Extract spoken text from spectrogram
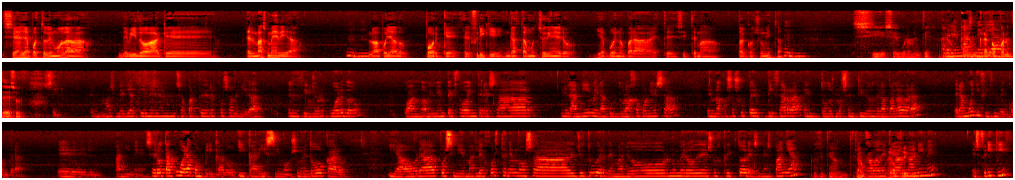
se haya puesto de moda debido a que el más media lo ha apoyado porque el friki gasta mucho dinero y es bueno para este sistema tan consumista? Sí, seguramente. Hay, ver, un, hay gran componente de eso. Sí, el más media tiene mucha parte de responsabilidad. Es decir, yo recuerdo cuando a mí me empezó a interesar el anime y la cultura japonesa, era una cosa súper bizarra en todos los sentidos de la palabra, era muy difícil de encontrar el anime. Ser otaku era complicado y carísimo, sobre todo caro. Y ahora, pues sin ir más lejos, tenemos al youtuber de mayor número de suscriptores en España, Efectivamente. que acaba de crear un anime, es friki,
